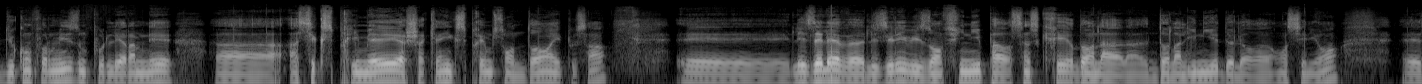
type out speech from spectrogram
du conformisme pour les ramener à, à s'exprimer, chacun exprime son don et tout ça. Et les élèves, les élèves, ils ont fini par s'inscrire dans la, lignée de leurs enseignants. Ils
